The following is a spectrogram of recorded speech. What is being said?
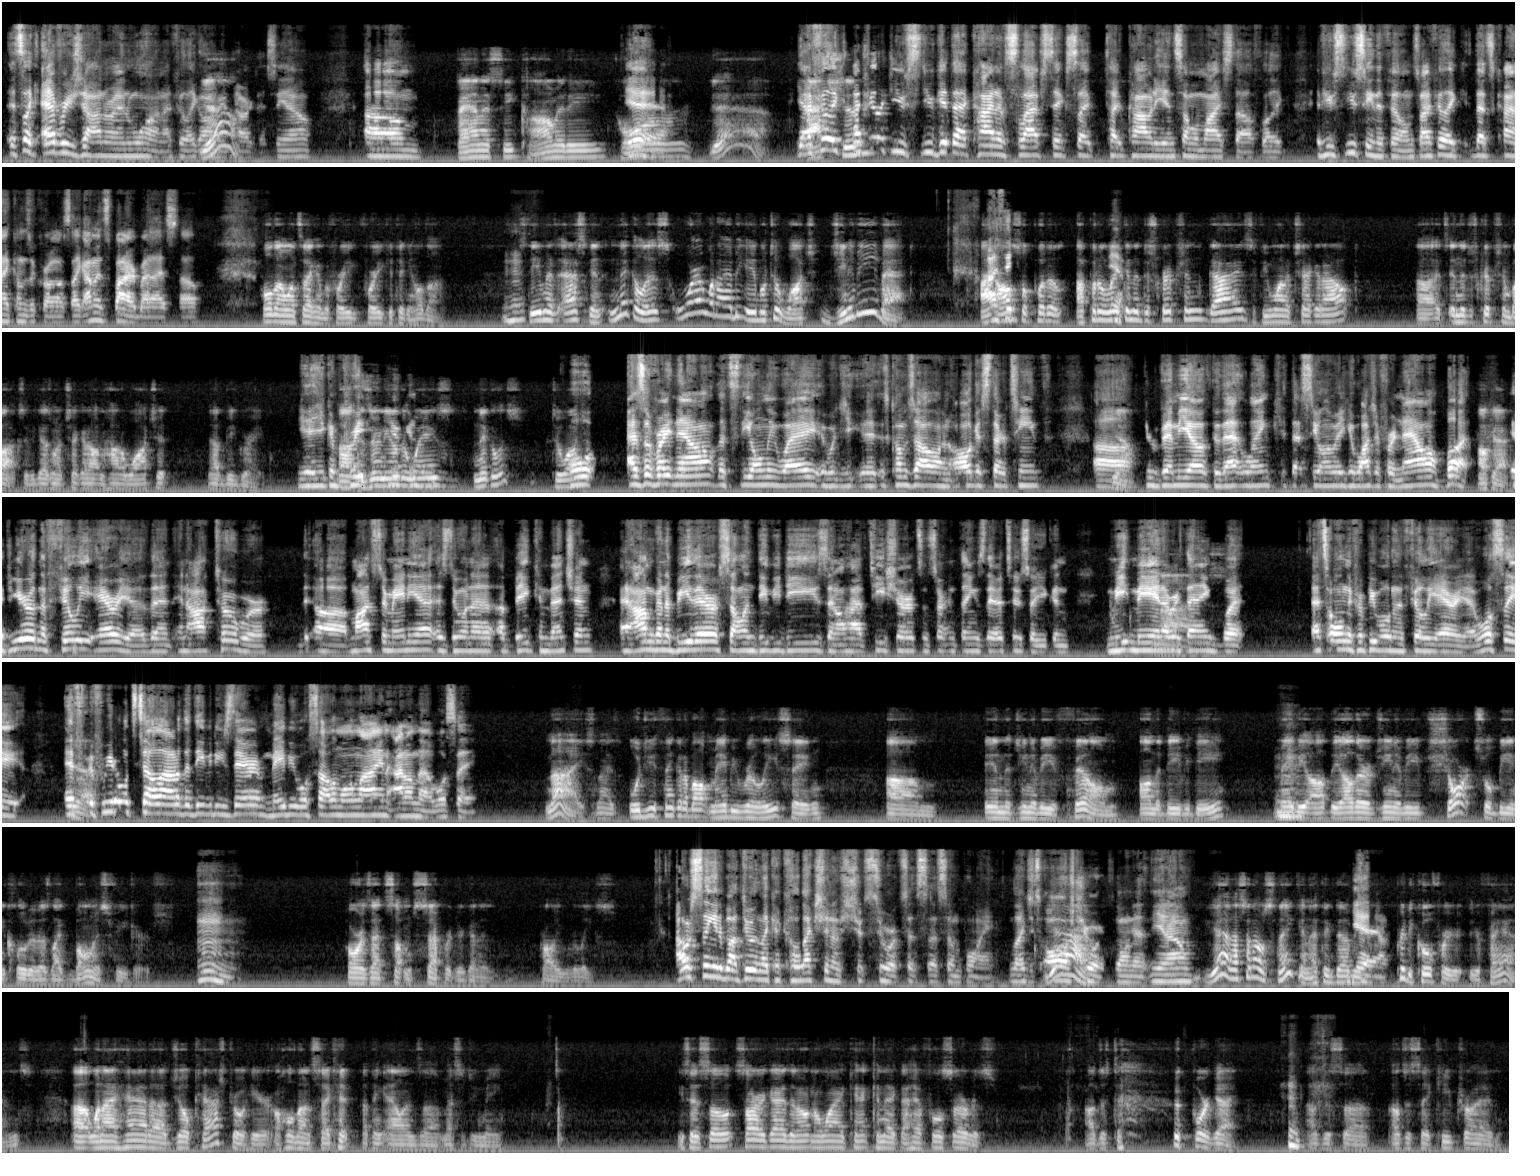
it's like every genre in one. I feel like Army Yeah. of Darkness, you know. Um, fantasy, comedy, Yeah. horror. Yeah, yeah, I feel like I feel like you you get that kind of slapstick type type comedy in some of my stuff. Like if you you've seen the film, so I feel like that's kind of comes across. Like I'm inspired by that stuff. Hold on one second before you before you continue. Hold on. Mhm. Steven's asking Nicholas, where would I be able to watch Genevieve at? I, I think- also put a I put a link Yeah. in the description, guys. If you want to check it out, uh, it's in the description box. If you guys want to check it out and how to watch it, that'd be great. Yeah, you can. Uh, Pre- is there any other can- ways, Nicholas, to watch? Well, as of right now, that's the only way. It would. It comes out on August thirteenth uh, through Vimeo through that link. That's the only way you can watch it for now. But? Okay. if you're in the Philly area, then in October, uh, Monster Mania is doing a, a big convention, and I'm going to be there selling DVDs, and I'll have T-shirts and certain things there too, so you can meet me and everything. But that's only for people in the Philly area. We'll see. If, Yeah. if we don't sell out of the DVDs there, maybe we'll sell them online. I don't know. We'll see. Nice, nice. Would you thinking about maybe releasing um, in the Genevieve film on the DVD? Maybe Mm-hmm. all the other Genevieve shorts will be included as like bonus features, Mm. or is that something separate you're gonna probably release? I was thinking about doing like a collection of sh- shorts at, at some point, like just all Yeah. shorts on it. You know? Yeah, that's what I was thinking. I think that'd be Yeah. pretty cool for your, your fans. Uh, when I had uh, Joe Castro here, oh, hold on a second. I think Alan's uh, messaging me. He says, "So sorry, guys. I don't know why I can't connect. I have full service. I'll just poor guy. I'll just uh, I'll just say keep trying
